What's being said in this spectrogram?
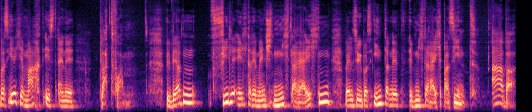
was ihr hier macht, ist eine Plattform. Wir werden viele ältere Menschen nicht erreichen, weil sie übers Internet eben nicht erreichbar sind. Aber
